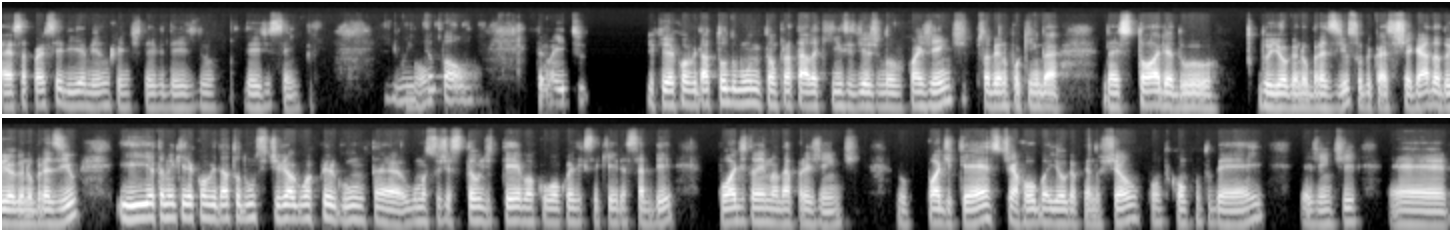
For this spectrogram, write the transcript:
a, essa parceria mesmo que a gente teve desde, do, desde sempre. Muito bom. bom. Então é isso. Eu queria convidar todo mundo então para estar daqui 15 dias de novo com a gente, sabendo um pouquinho da, da história do, do yoga no Brasil, sobre essa chegada do yoga no Brasil. E eu também queria convidar todo mundo, se tiver alguma pergunta, alguma sugestão de tema, alguma coisa que você queira saber, pode também mandar para a gente no podcast arroba yogapenuchão.com.br e a gente é,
